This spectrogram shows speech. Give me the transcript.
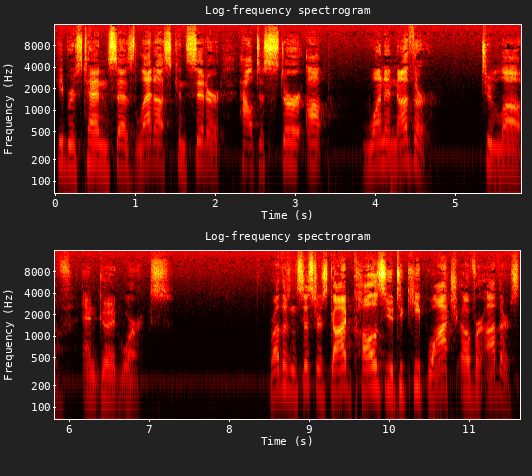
Hebrews 10 says, Let us consider how to stir up one another to love and good works. Brothers and sisters, God calls you to keep watch over others,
